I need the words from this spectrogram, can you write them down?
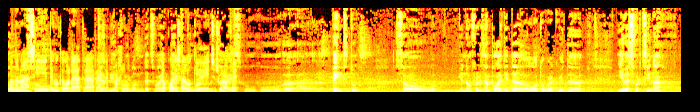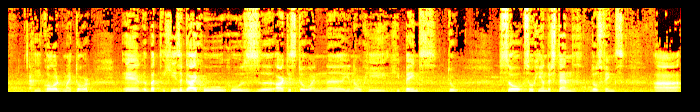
Cuando no es así, tengo que volver atrás a a páginas, lo cual es algo que de hecho suelo hacer. You know, for example, I did a lot of work with uh, Ives Forcina. He colored my tour, and but he's a guy who who's uh, artist too, and uh, you know he he paints too. So so he understands those things. Uh,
